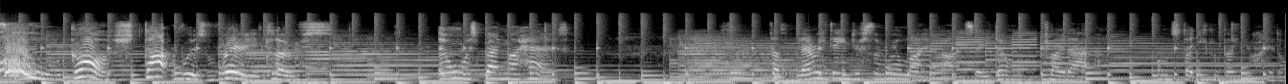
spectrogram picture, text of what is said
Oh gosh, that was really close. Almost banged my head. That's very dangerous in real life, guys, so you don't try that. Ones that you can bang your head on.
